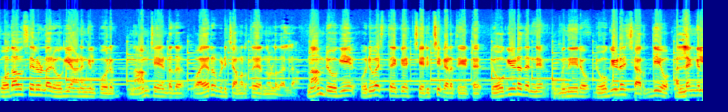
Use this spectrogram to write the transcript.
ബോധാവസ്ഥയിലുള്ള രോഗിയാണെങ്കിൽ പോലും നാം ചെയ്യേണ്ടത് വയറ് പിടിച്ചമർത്തുക എന്നുള്ളതല്ല. നാം രോഗിയെ ഒരു വശത്തേക്ക് ചെരിച്ചു കിടത്തിയിട്ട് രോഗിയുടെ തന്നെ ഉമിനീരോ രോഗിയുടെ ഛർദിയോ അല്ലെങ്കിൽ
